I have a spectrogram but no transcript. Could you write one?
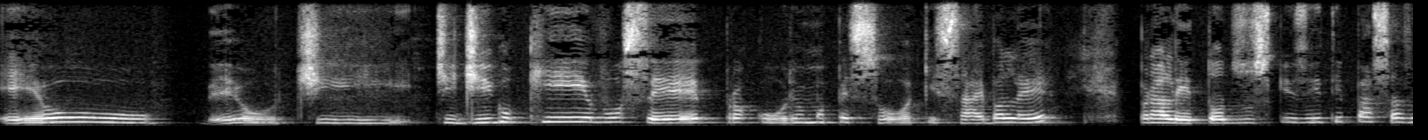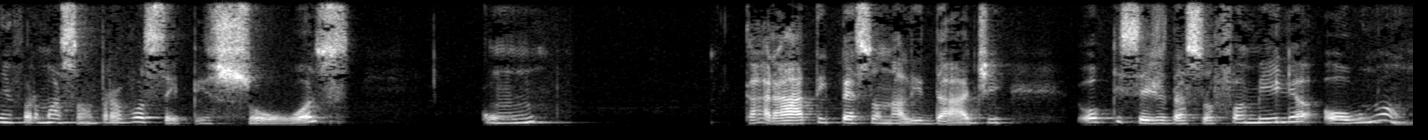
eu eu te, te digo que você procure uma pessoa que saiba ler para ler todos os quesitos e passar as informações para você. Pessoas com caráter e personalidade, ou que seja da sua família ou não.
